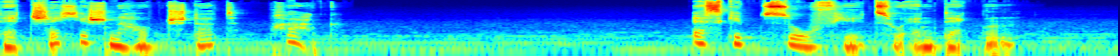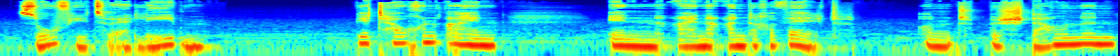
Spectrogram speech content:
der tschechischen Hauptstadt Prag. Es gibt so viel zu entdecken, so viel zu erleben. Wir tauchen ein in eine andere Welt und bestaunen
